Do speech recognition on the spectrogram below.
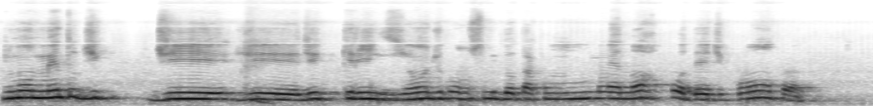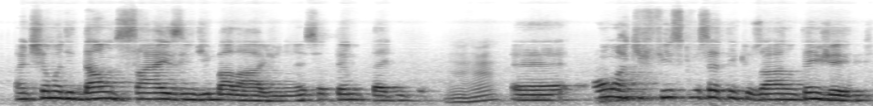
no momento de de, de, de crise, onde o consumidor está com menor poder de compra, a gente chama de downsizing de embalagem, né? esse é o termo técnico. Uhum. É, é, um artifício que você tem que usar, não tem jeito.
